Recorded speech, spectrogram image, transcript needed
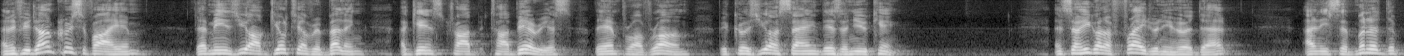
And if you don't crucify him, that means you are guilty of rebelling against Tiberius, the emperor of Rome, because you are saying there's a new king. And so he got afraid when he heard that, and he submitted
